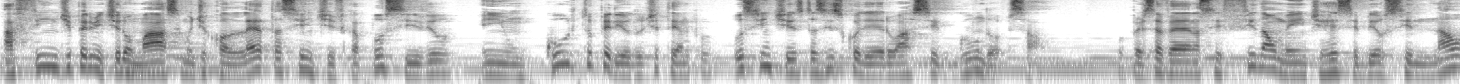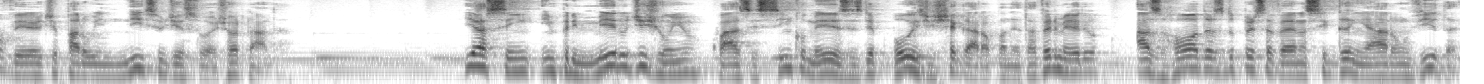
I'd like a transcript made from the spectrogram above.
a fim de permitir o máximo de coleta científica possível em um curto período de tempo, os cientistas escolheram a segunda opção. O Perseverance finalmente recebeu sinal verde para o início de sua jornada. E assim, em 1 de junho, quase cinco meses depois de chegar ao planeta vermelho, as rodas do Perseverance ganharam vida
